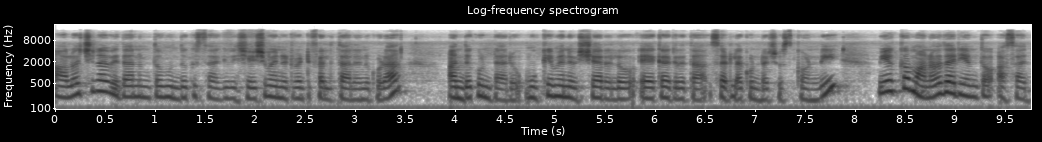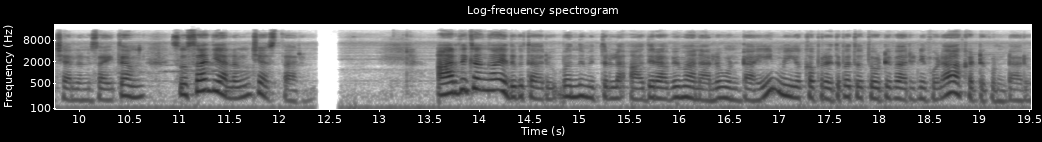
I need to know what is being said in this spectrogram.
ఆలోచన విధానంతో ముందుకు సాగి విశేషమైనటువంటి ఫలితాలను కూడా అందుకుంటారు. ముఖ్యమైన విషయాలలో ఏకాగ్రత సడలకుండా చూసుకోండి. మీ యొక్క మనోధైర్యంతో అసాధ్యాలను సైతం సుసాధ్యాలను చేస్తారు. ఆర్థికంగా ఎదుగుతారు. బంధుమిత్రుల ఆదిరాభిమానాలు ఉంటాయి. మీ యొక్క ప్రతిభతో తోటి వారిని కూడా ఆకట్టుకుంటారు.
